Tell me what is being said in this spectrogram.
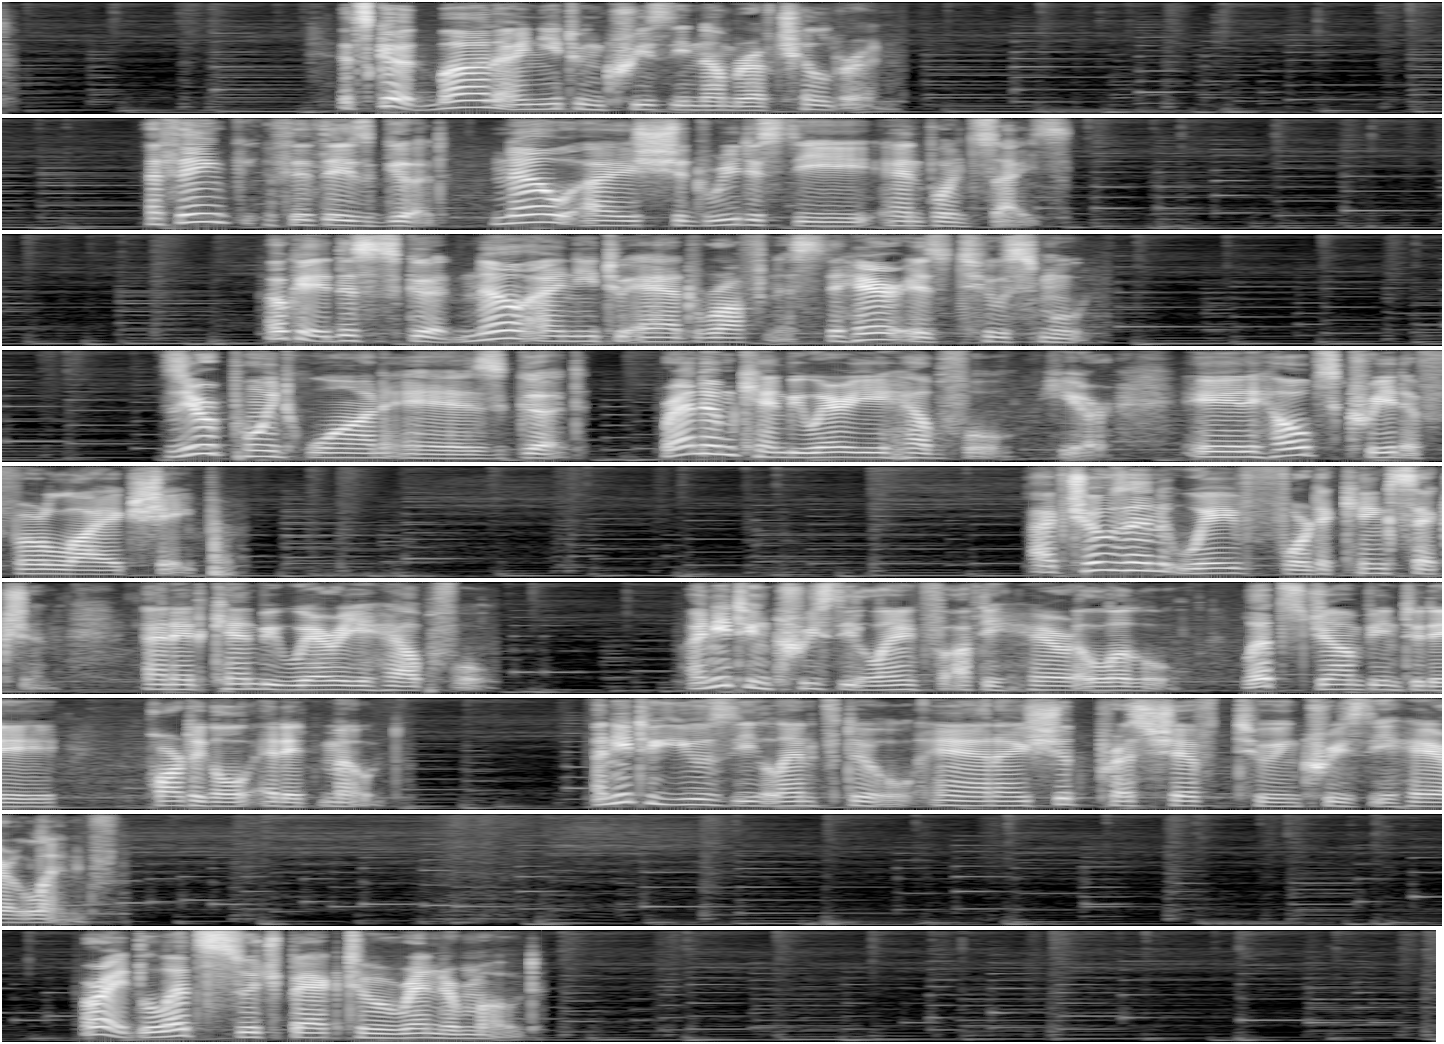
It's good, but I need to increase the number of children. I think 50 is good. Now I should reduce the endpoint size. Okay, this is good. Now I need to add roughness. The hair is too smooth. 0.1 is good. Random can be very helpful. Here. It helps create a fur-like shape. I've chosen wave for the kink section, and it can be very helpful. I need to increase the length of the hair a little. Let's jump into the particle edit mode. I need to use the length tool and I should press shift to increase the hair length. Alright, let's switch back to render mode.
